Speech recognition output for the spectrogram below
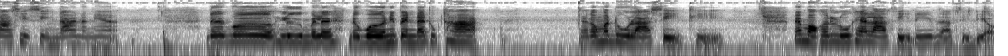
ราศีสิงห์ได้นะเนี่ย เดอะเวอร์ลืมไปเลย เดอะเวอร์นี่เป็นได้ทุกธาตุเดี๋ยวต้องมาดูราศีทีแม่หมอก็รู้แค่ราศีนี้ราศีเดียว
